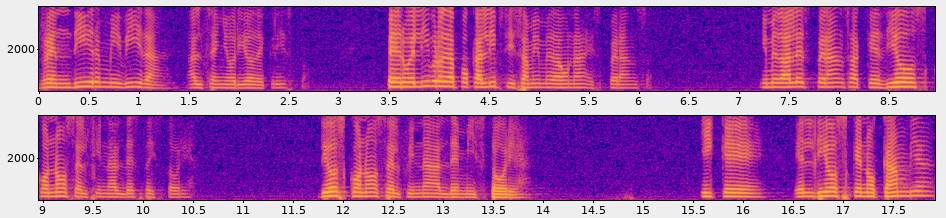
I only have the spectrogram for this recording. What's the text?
rendir mi vida al señorío de Cristo. Pero el libro de Apocalipsis a mí me da una esperanza. Y me da la esperanza que Dios conoce el final de esta historia. Dios conoce el final de mi historia. Y que el Dios que no cambia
